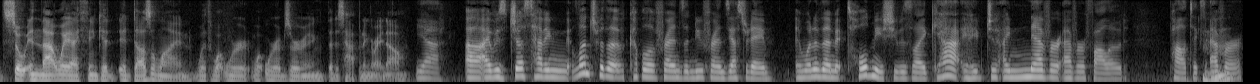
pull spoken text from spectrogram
so in that way I think it, it does align with what we're what we're observing that is happening right now. Yeah. Uh, I was just having lunch with a couple of friends and new friends yesterday, and one of them it told me she was like, "Yeah, I, I never ever followed politics Mm-hmm. ever."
